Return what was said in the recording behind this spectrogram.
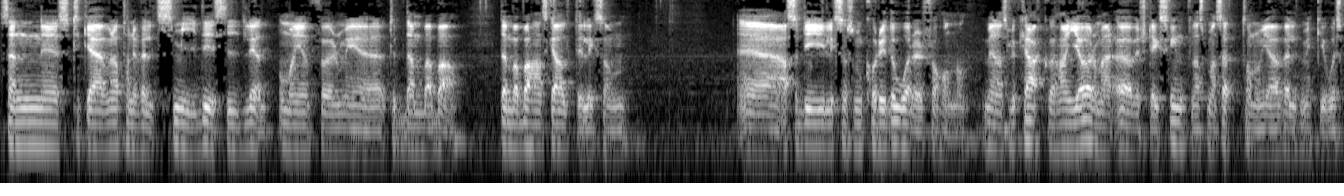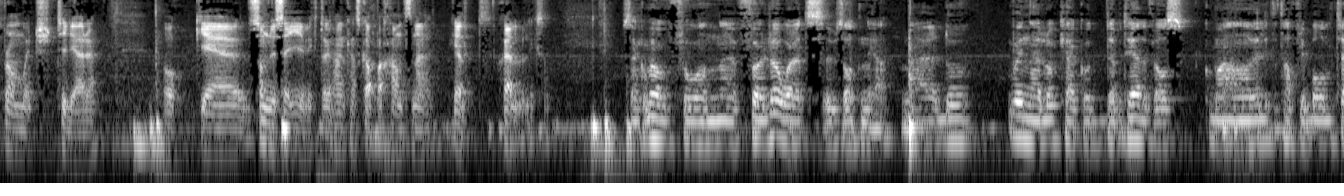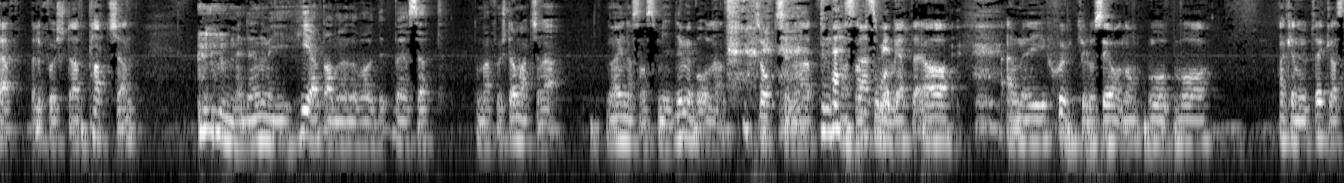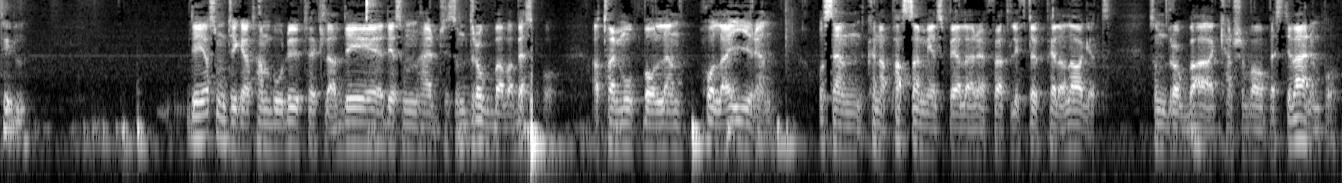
Sen eh, så tycker jag även att han är väldigt smidig i sidled om man jämför med typ Dembaba. Dembaba, han ska alltid liksom... Eh, alltså det är ju liksom som korridorer för honom. Medan Lukaku, han gör de här överstegsfinterna som man sett honom göra väldigt mycket i West Bromwich tidigare. Och eh, som du säger Viktor, han kan skapa chanserna helt själv liksom. Sen kommer jag ihåg från eh, förra årets USA-turné. När, då var ju när Lukaku debuterade för oss. Kommer han hade lite tafflig bollträff, eller första touchen. Men den var ju helt annorlunda än vad vi har sett de här första matcherna. Nu är han nästan smidig med bollen, trots sina nästan två meter. Ja, men det är sjukt kul att se honom och vad han kan utvecklas till. Det jag som tycker att han borde utveckla, det är det som, här, det som Drogba var bäst på. Att ta emot bollen, hålla i den och sen kunna passa medspelare för att lyfta upp hela laget. Som Drogba kanske var bäst i världen på.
